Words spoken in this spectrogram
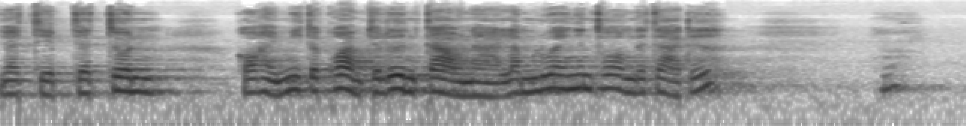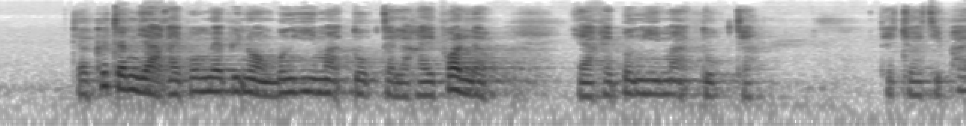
อย่าเจ็บอย่าจน ขอให้มีแต่ความเจริญก้าวหน้าร่ำรวยเงินทองนะจ๊ะเด้อจะคือจังอยากให้พ่อแม่พี่น้องเบิ่งหิมะตกแต่ละให้พ่อแล้ว อยากให้เบิ่งหิมะตกจ้ะ แต่จอยสิพา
